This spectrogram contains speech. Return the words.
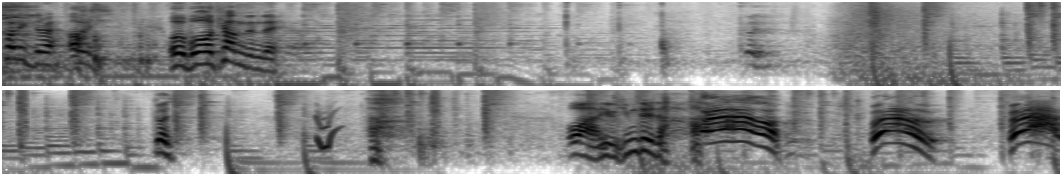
컬링 들어. 컬링. 어, 뭐 어떻게 하면 된대? 끝. 하. 와, 이거 힘들다. 아! 아! 아!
